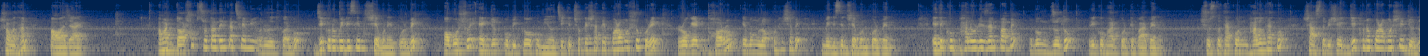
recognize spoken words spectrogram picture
সমাধান পাওয়া যায়। আমার দর্শক শ্রোতাদের কাছে আমি অনুরোধ করব, যে কোনো মেডিসিন সেবনের পূর্বে অবশ্যই একজন অভিজ্ঞ হোমিও চিকিৎসকের সাথে পরামর্শ করে রোগের ধরন এবং লক্ষণ হিসেবে মেডিসিন সেবন করবেন। এতে খুব ভালো রেজাল্ট পাবেন এবং দ্রুত রিকভার করতে পারবেন। সুস্থ থাকুন, ভালো থাকুন। স্বাস্থ্য বিষয়ক যে কোনো পরামর্শের জন্য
